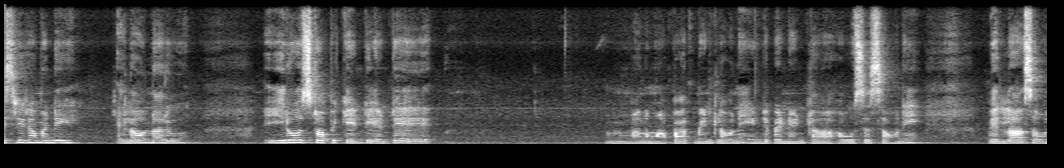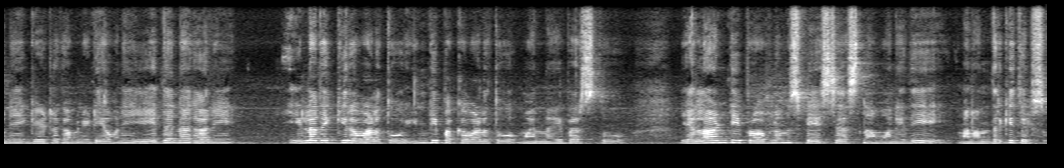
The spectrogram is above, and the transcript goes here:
శ్రీరామ్ అండి. ఎలా ఉన్నారు? ఈరోజు టాపిక్ ఏంటి అంటే మనం అపార్ట్మెంట్లో అవని ఇండిపెండెంట్ హౌసెస్ అవని విల్లాస్ అవని గేటర్ కమ్యూనిటీ అవని ఏదైనా కానీ ఇళ్ళ దగ్గర వాళ్ళతో ఇంటి పక్క వాళ్ళతో మన నైబర్స్తో ఎలాంటి ప్రాబ్లమ్స్ ఫేస్ చేస్తున్నాము అనేది మనందరికీ తెలుసు.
